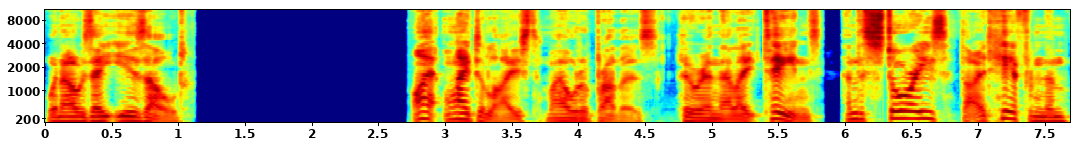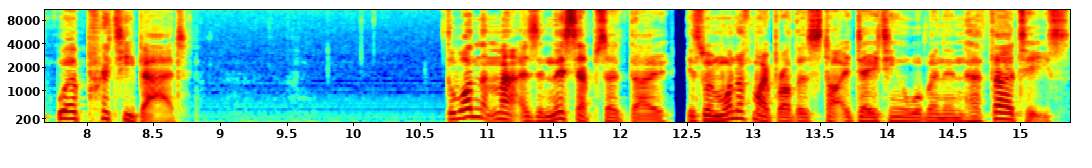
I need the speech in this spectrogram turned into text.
when I was eight years old. I idolised my older brothers, who were in their late teens, and the stories that I'd hear from them were pretty bad. The one that matters in this episode, though, is when one of my brothers started dating a woman in her 30s,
